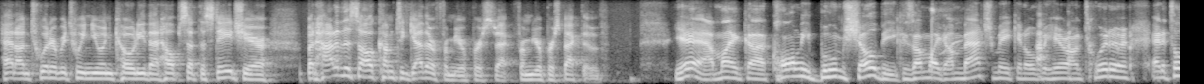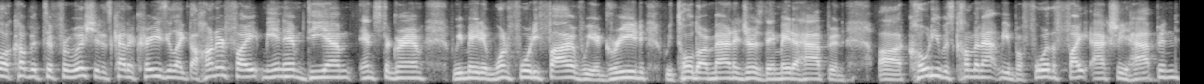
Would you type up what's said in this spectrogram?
had on Twitter between you and Cody that helped set the stage here. But how did this all come together from your perspective? From your perspective? Yeah, I'm like, uh, call me Boom Shelby because I'm like, I'm matchmaking over here on Twitter and it's all coming to fruition. It's kind of crazy. Like the Hunter fight, me and him DM, Instagram, we made it 145. We agreed. We told our managers, they made it happen. Uh, Cody was coming at me before the fight actually happened.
